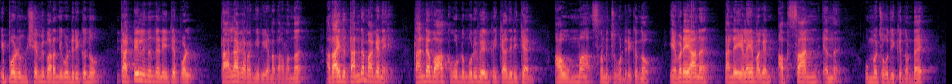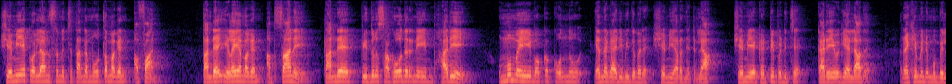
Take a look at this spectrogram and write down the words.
ഇപ്പോഴും ഷെമി പറഞ്ഞുകൊണ്ടിരിക്കുന്നു. കട്ടിൽ നിന്ന് എണീറ്റപ്പോൾ തല കറങ്ങി വീണതാണെന്ന്. അതായത് തന്റെ മകനെ തന്റെ വാക്കുകൊണ്ട് മുറിവേൽപ്പിക്കാതിരിക്കാൻ ആ ഉമ്മ ശ്രമിച്ചുകൊണ്ടിരിക്കുന്നു. എവിടെയാണ് തന്റെ ഇളയ മകൻ അഫ്സാൻ എന്ന് ഉമ്മ ചോദിക്കുന്നുണ്ട് ഷെമിയെ കൊല്ലാൻ ശ്രമിച്ച തന്റെ മൂത്ത മകൻ അഫാൻ തന്റെ ഇളയ മകൻ അഫ്സാനെയും തന്റെ പിതൃ സഹോദരനെയും ഭാര്യയെയും ഉമ്മുമ്മയെയും ഒക്കെ കൊന്നു എന്ന കാര്യം ഇതുവരെ ഷെമി അറിഞ്ഞിട്ടില്ല. ഷെമിയെ കെട്ടിപ്പിടിച്ച് കരയുകയല്ലാതെ റഹീമിന് മുമ്പിൽ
